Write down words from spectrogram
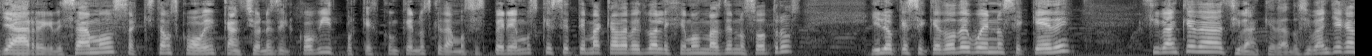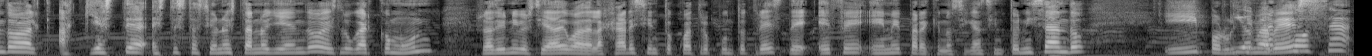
Ya regresamos, aquí estamos como ven canciones del COVID, porque es con que nos quedamos. Esperemos que ese tema cada vez lo alejemos más de nosotros y lo que se quedó de bueno se quede. Si van quedando, si van quedando, si van llegando al- aquí a, este, a esta estación o están oyendo, es lugar común, Radio Universidad de Guadalajara 104.3 de FM para que nos sigan sintonizando. Y por Y última otra vez, cosa,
